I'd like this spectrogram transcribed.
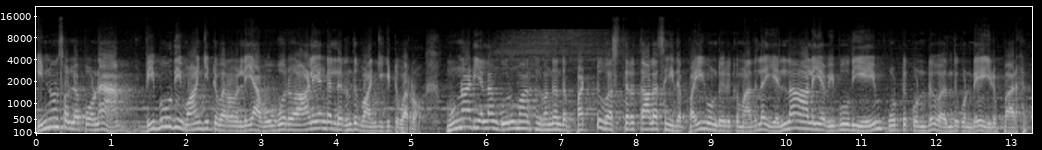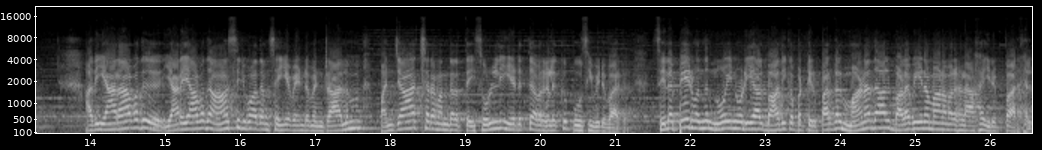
இன்னும் சொல்ல போனால் விபூதி வாங்கிட்டு வரோம் இல்லையா? ஒவ்வொரு ஆலயங்கள்லேருந்து வாங்கிக்கிட்டு வர்றோம். முன்னாடியெல்லாம் குருமார்கள் வந்து அந்த பட்டு வஸ்திரத்தால் செய்த பை ஒன்று இருக்கும். அதில் எல்லா ஆலய விபூதியையும் போட்டுக்கொண்டு வந்து கொண்டே இருப்பார்கள். அது யாராவது யாரையாவது ஆசீர்வாதம் செய்ய வேண்டுமென்றாலும் பஞ்சாட்சர மந்திரத்தை சொல்லி எடுத்து அவர்களுக்கு பூசி விடுவார்கள் சில பேர் வந்து நோய் நொடியால் பாதிக்கப்பட்டிருப்பார்கள் மனதால் பலவீனமானவர்களாக இருப்பார்கள்.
